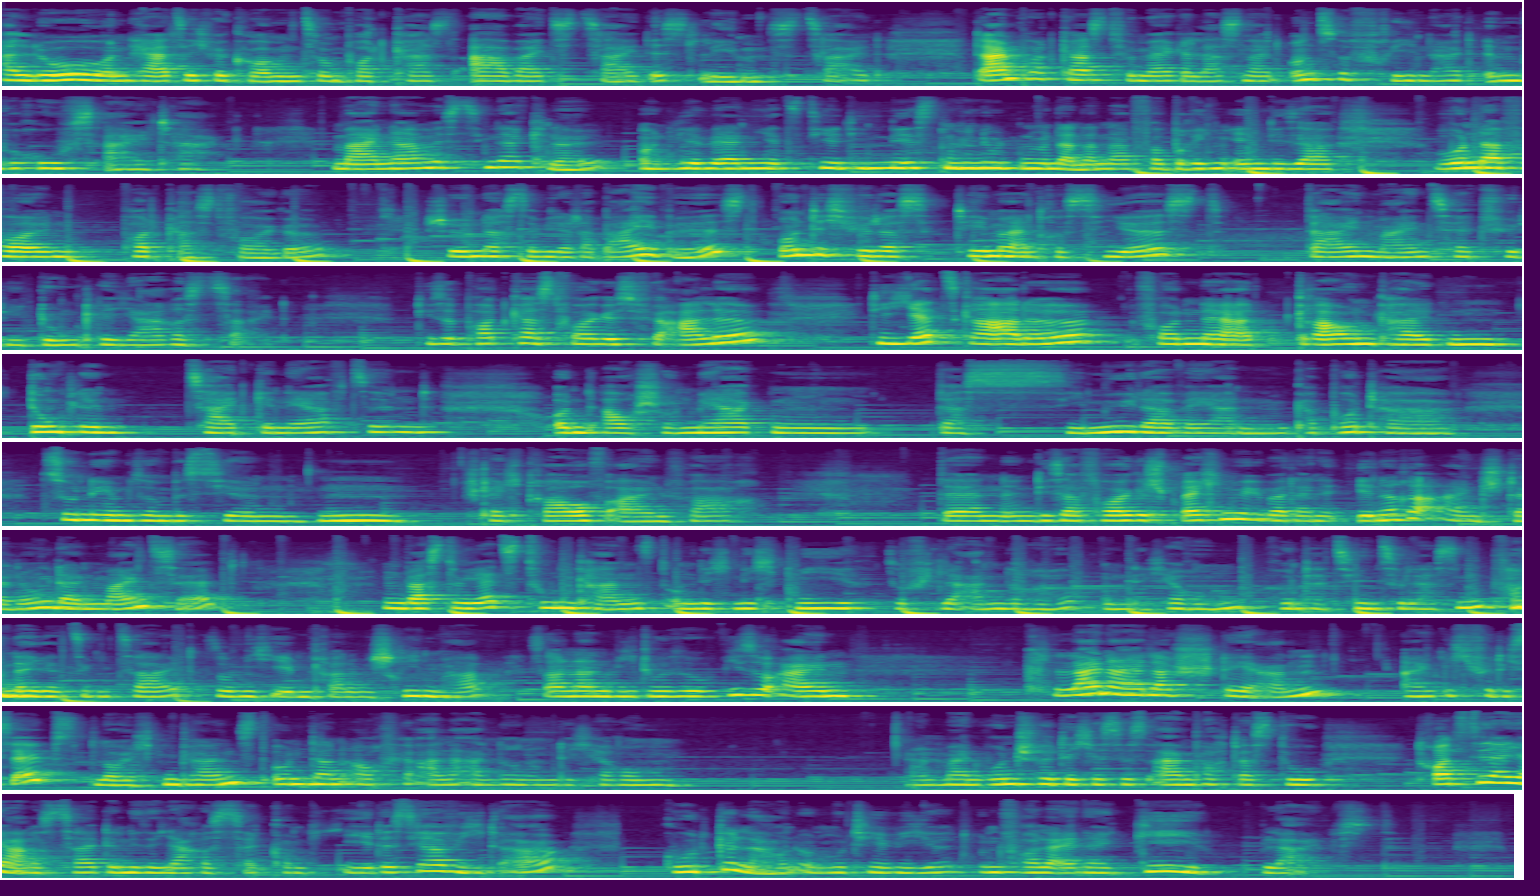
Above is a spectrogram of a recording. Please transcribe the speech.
Hallo und herzlich willkommen zum Podcast Arbeitszeit ist Lebenszeit. Dein Podcast für mehr Gelassenheit und Zufriedenheit im Berufsalltag. Mein Name ist Tina Knöll und wir werden jetzt hier die nächsten Minuten miteinander verbringen in dieser wundervollen Podcast-Folge. Schön, dass du wieder dabei bist und dich für das Thema interessierst, dein Mindset für die dunkle Jahreszeit. Diese Podcast-Folge ist für alle, die jetzt gerade von der grauen, kalten, dunklen Zeit genervt sind und auch schon merken, dass sie müder werden, kaputter, zunehmend so ein bisschen hm, schlecht drauf einfach. Denn in dieser Folge sprechen wir über deine innere Einstellung, dein Mindset und was du jetzt tun kannst, um dich nicht wie so viele andere um dich herum runterziehen zu lassen von der jetzigen Zeit, so wie ich eben gerade beschrieben habe, sondern wie du so wie so ein kleiner heller Stern eigentlich für dich selbst leuchten kannst und dann auch für alle anderen um dich herum. Und mein Wunsch für dich ist es einfach, dass du trotz dieser Jahreszeit, denn diese Jahreszeit kommt jedes Jahr wieder, gut gelaunt und motiviert und voller Energie bleibst.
